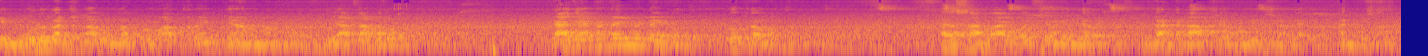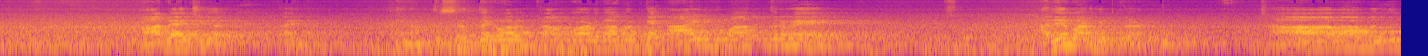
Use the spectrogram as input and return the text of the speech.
ఈ మూడు లక్షణాలు ఉన్నప్పుడు మాత్రమే జ్ఞానం అనుకోవాలి లేకపోతే లేదా ఎంటర్టైన్మెంట్ అయిపోతుంది ప్రోగ్రామ్ అవుతుంది అది సరదాగా వచ్చాం వెళ్ళాం గంట కాలక్షేపం చేసాంలే అనిపిస్తుంది. ఆ బ్యాచ్ గారు ఆయన. ఆయన అంత శ్రద్ధగా వాళ్ళకి కాపాడు కాబట్టి ఆయనకి మాత్రమే అదే మాట చెప్తున్నాడు. చాలామంది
